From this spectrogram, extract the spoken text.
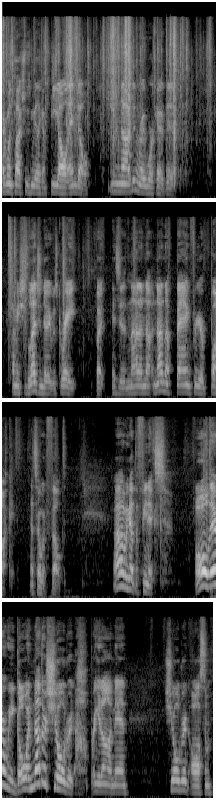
everyone thought she was to be like a be-all, end-all. No, it didn't really work out, did it? I mean, she's legendary. It was great, but it's not enough, not enough bang for your buck. That's how it felt. Oh, we got the Phoenix. Oh, there we go. Another Sheoldred. Oh, bring it on, man. Sheoldred, awesome.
